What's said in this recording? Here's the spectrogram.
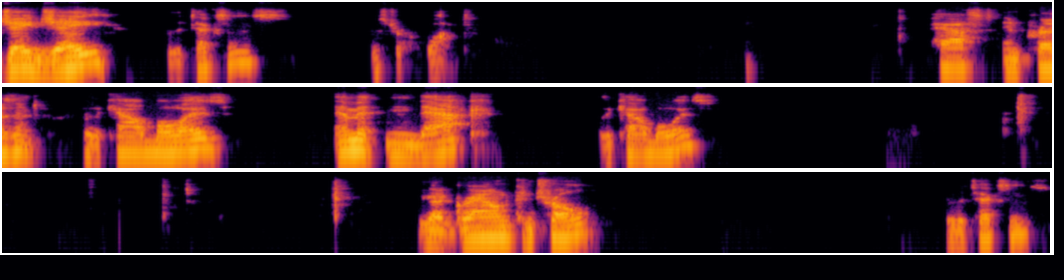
JJ for the Texans. Mr. Watt. Past and present for the Cowboys. Emmett and Dak for the Cowboys. You got a ground control for the Texans.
